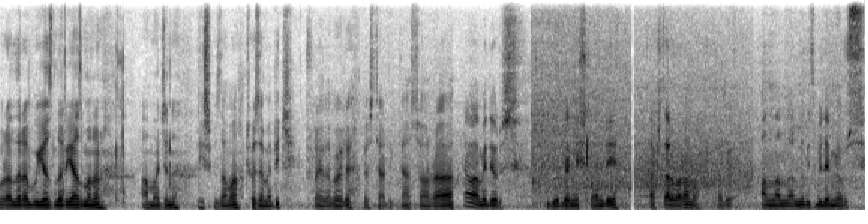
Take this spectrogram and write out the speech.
Buralara bu yazıları yazmanın amacını hiçbir zaman çözemedik. Şurayı da böyle gösterdikten sonra devam ediyoruz. Figürlerin işlendiği taşlar var ama tabi anlamlarını biz bilemiyoruz.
